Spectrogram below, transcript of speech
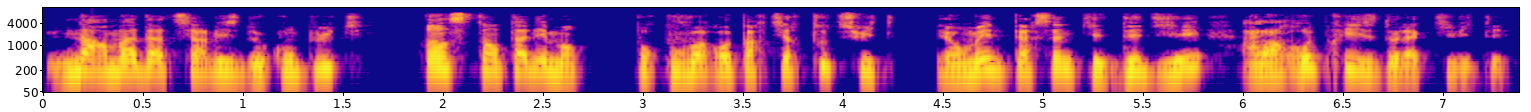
une armada de services de compute instantanément pour pouvoir repartir tout de suite. Et on met une personne qui est dédiée à la reprise de l'activité.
